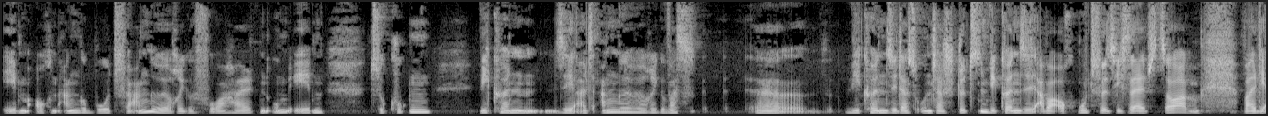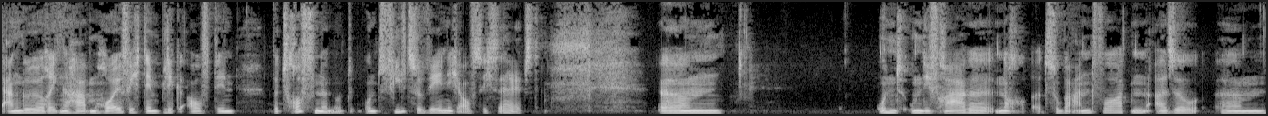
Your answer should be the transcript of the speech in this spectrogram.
eben auch ein Angebot für Angehörige vorhalten, um eben zu gucken, wie können sie als Angehörige, was wie können sie das unterstützen, wie können sie aber auch gut für sich selbst sorgen, weil die Angehörigen haben häufig den Blick auf den Betroffenen und, und viel zu wenig auf sich selbst. Ähm, und um die Frage noch zu beantworten, also ähm,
